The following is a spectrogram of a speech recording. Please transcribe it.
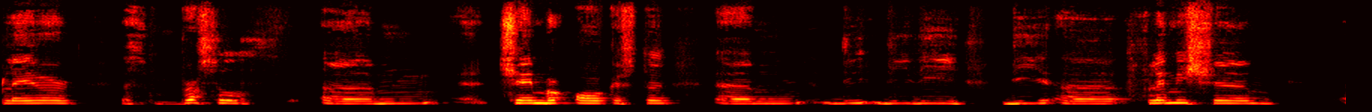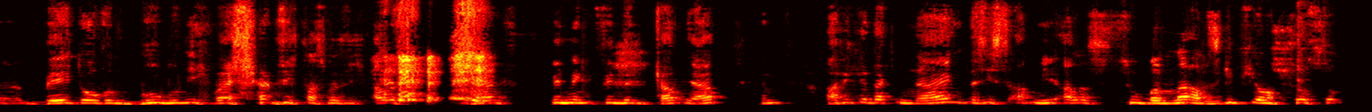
Player, das Brussels ähm, Chamber Orchestra, ähm, die, die, die, die äh, flämische äh, Beethoven Buben, ich weiß ja nicht, was man sich alles finden, finden kann, ja. Habe ich gedacht, nein, das ist mir alles zu banal. Es gibt ja schon so,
